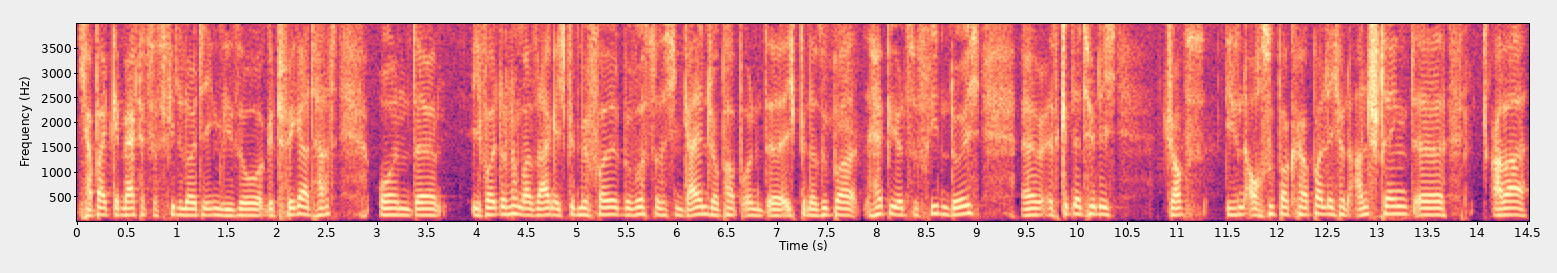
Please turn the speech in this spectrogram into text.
ich habe halt gemerkt, dass das viele Leute irgendwie so getriggert hat und äh, ich wollte nur noch mal sagen, ich bin mir voll bewusst, dass ich einen geilen Job habe und äh, ich bin da super happy und zufrieden durch. Äh, es gibt natürlich Jobs, die sind auch super körperlich und anstrengend, äh, aber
